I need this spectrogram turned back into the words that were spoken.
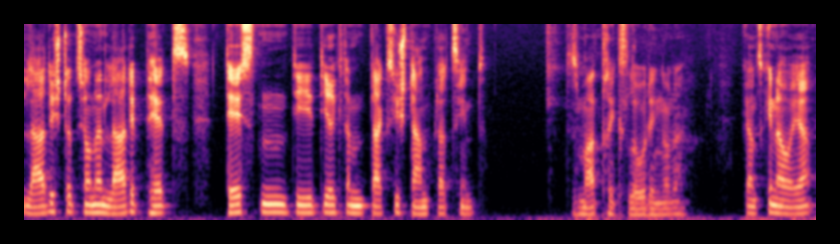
Ladestationen, Ladepads testen, die direkt am Taxistandplatz sind. Das Matrix-Loading, oder? Ganz genau, ja.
